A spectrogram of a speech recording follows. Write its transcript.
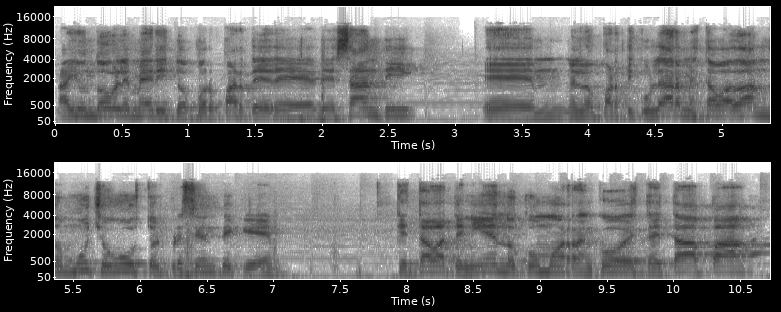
hay un doble mérito por parte de, de Santi. Eh, en lo particular me estaba dando mucho gusto el presente que, que estaba teniendo, cómo arrancó esta etapa.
